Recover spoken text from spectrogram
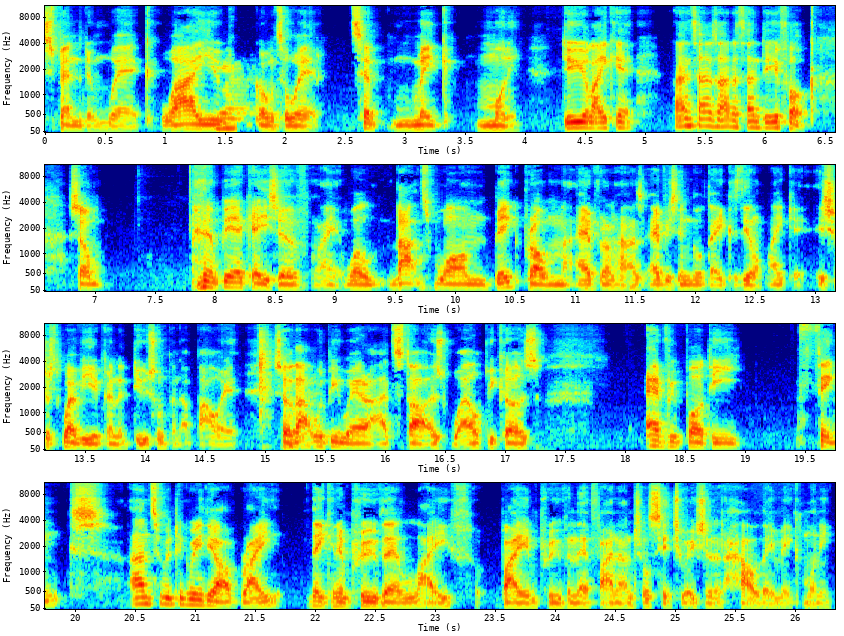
Spend it in work. Why are you yeah. going to work to make money? Do you like it? Nine times out of ten, do you fuck? So it'll be a case of like, well, that's one big problem that everyone has every single day because they don't like it. It's just whether you're going to do something about it. So that would be where I'd start as well because everybody thinks, and to a degree they are right, they can improve their life by improving their financial situation and how they make money.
